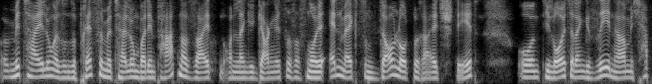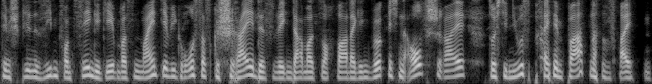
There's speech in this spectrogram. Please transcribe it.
äh, Mitteilungen, also unsere Pressemitteilung bei den Partnerseiten online gegangen ist, dass das neue NMAC zum Download bereitsteht und die Leute dann gesehen haben, ich habe dem Spiel eine 7 von 10 gegeben. Was meint ihr, wie groß das Geschrei deswegen damals noch war? Da ging wirklich ein Aufschrei durch die News bei den Partnerseiten.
